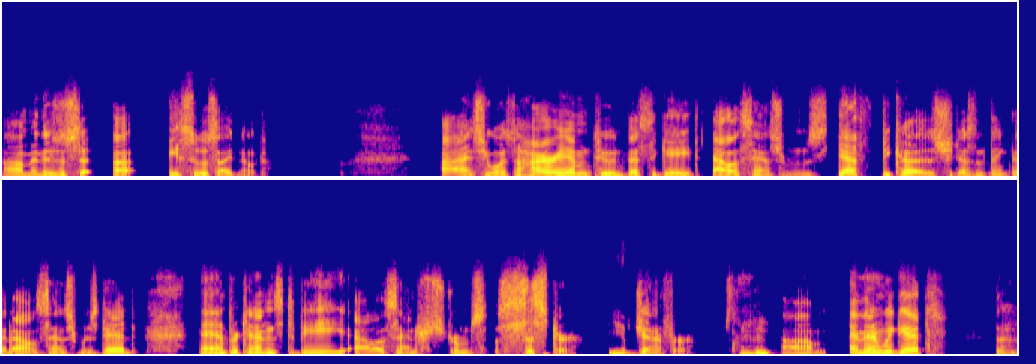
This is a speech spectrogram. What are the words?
Um, and there's a uh, a suicide note. Uh, and she wants to hire him to investigate Alice Sandstrom's death because she doesn't think that Alice Sandstrom is dead, and pretends to be Alice Sandstrom's sister, Yep. Jennifer. Mhm. Um, and then we get the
